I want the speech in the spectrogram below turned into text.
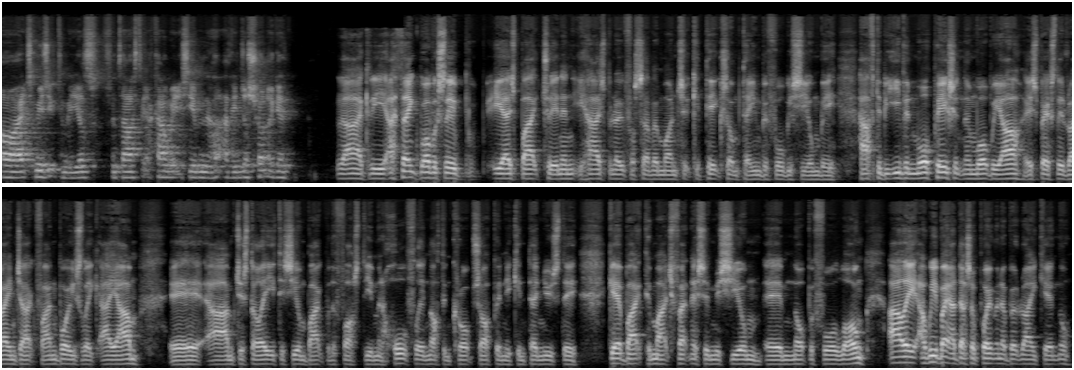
oh, it's music to my ears. Fantastic. I can't wait to see him in a Rangers shirt again. I agree. I think obviously he is back training. He has been out for seven months. It could take some time before we see him. We have to be even more patient than what we are, especially Ryan Jack fanboys like I am. Uh, I'm just delighted to see him back with the first team, and hopefully nothing crops up and he continues to get back to match fitness and we see him um, not before long. Ali, a wee bit of disappointment about Ryan Kent though.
